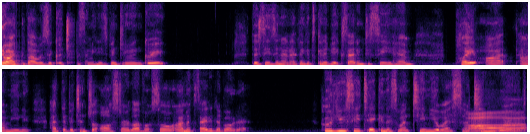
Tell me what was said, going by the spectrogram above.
No, I think that was a good choice. I mean, he's been doing great this season, and I think it's going to be exciting to see him play at I mean at the potential All Star level. So I'm excited about it. Who do you see taking this one, Team US or Team uh, World?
